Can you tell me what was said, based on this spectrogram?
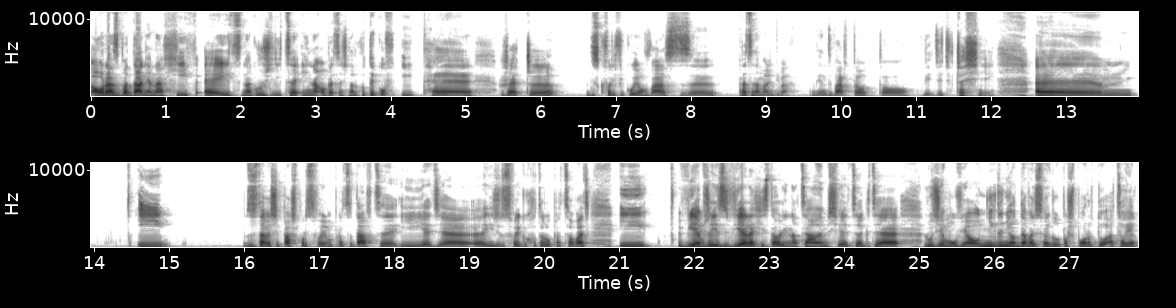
oraz badania na HIV, AIDS, na gruźlicę i na obecność narkotyków. I te rzeczy dyskwalifikują Was z pracy na Maldiwach, więc warto to wiedzieć wcześniej. Ehm, I zostawia się paszport swojemu pracodawcy i jedzie, e, jedzie do swojego hotelu pracować. I Wiem, że jest wiele historii na całym świecie, gdzie ludzie mówią: Nigdy nie oddawaj swojego paszportu, a co jak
